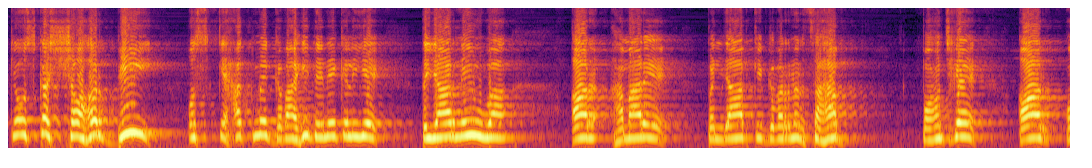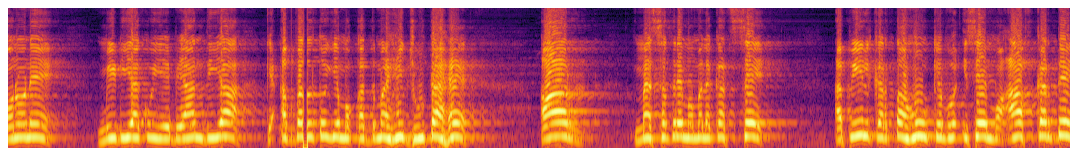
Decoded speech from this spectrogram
کہ اس کا شوہر بھی اس کے حق میں گواہی دینے کے لیے تیار نہیں ہوا۔ اور ہمارے پنجاب کے گورنر صاحب پہنچ گئے اور انہوں نے میڈیا کو یہ بیان دیا کہ اول تو یہ مقدمہ ہی جھوٹا ہے اور میں صدر مملکت سے اپیل کرتا ہوں کہ وہ اسے معاف کر دیں۔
